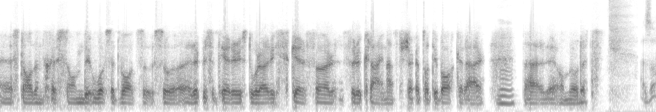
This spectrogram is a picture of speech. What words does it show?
eh, staden Cherson. Oavsett vad så, så representerar det stora risker för, för Ukraina att försöka ta tillbaka det här, Mm. det här eh, området. Alltså,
